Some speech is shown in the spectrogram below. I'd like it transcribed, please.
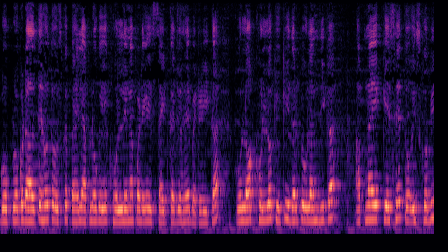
गोप्रो को डालते हो तो उसके पहले आप लोगों को ये खोल लेना पड़ेगा, इस साइड का जो है बैटरी का। वो लॉक खोल लो, क्योंकि इधर पे उलंजी का अपना एक केस है तो इसको भी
